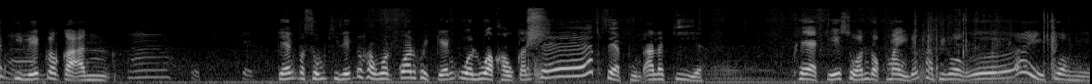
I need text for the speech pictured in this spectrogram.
นขี้เล็กแล้วก็อันแกงผสมขี้เล็กก็ค่ะงวดก้อนข่อยแกงอ้วนรัวเขากันแซ่บแซ่บผุนอารากีแพรเกสรดอกไม้เด้อค่ะพี่น้องเอ้ยช่วงนี้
